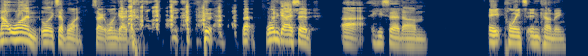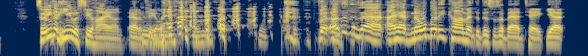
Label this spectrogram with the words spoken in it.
Not one, well, except one. Sorry, one guy did. One guy said, uh, he said, um, eight points incoming. So even he was too high on Adam Thielen. Mhm. but other than that, I had nobody comment that this was a bad take. Yet,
